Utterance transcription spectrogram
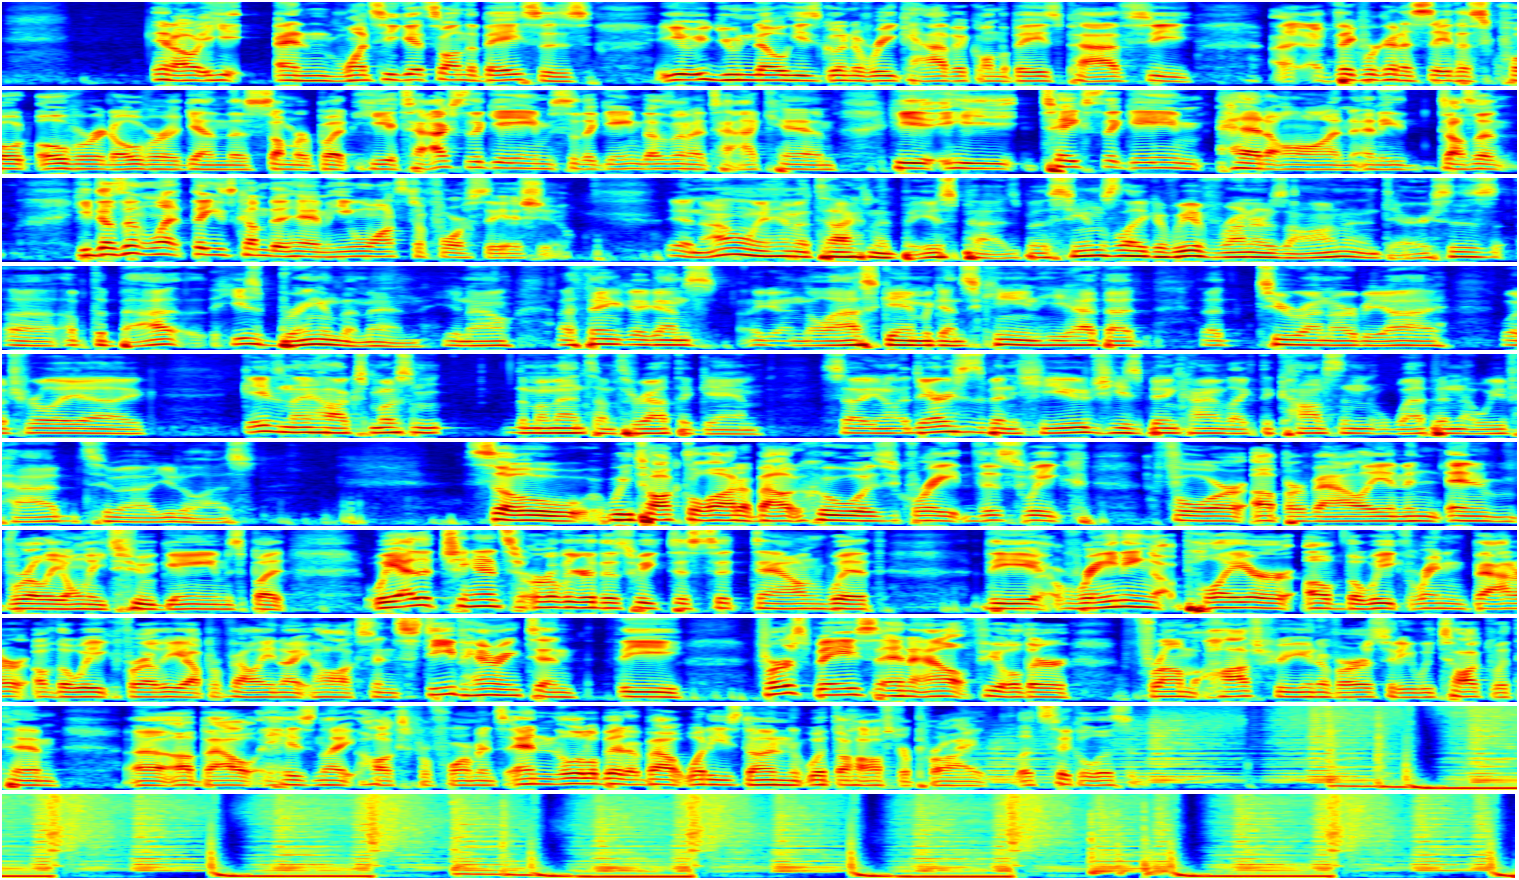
you know, he and once he gets on the bases, you you know he's going to wreak havoc on the base paths. He, I, I think we're going to say this quote over and over again this summer, but he attacks the game so the game doesn't attack him. He he takes the game head on and he doesn't he doesn't let things come to him. He wants to force the issue. Yeah, not only him attacking the base pads, but it seems like if we have runners on and Darius is uh, up the bat, he's bringing them in. You know, I think against again the last game against Keene, he had that that two run RBI, which really uh, gave the Nighthawks most of the momentum throughout the game. So you know, Darius has been huge. He's been kind of like the constant weapon that we've had to uh, utilize. So we talked a lot about who was great this week for Upper Valley and, and really only two games, but we had a chance earlier this week to sit down with the reigning player of the week, reigning batter of the week for the Upper Valley Nighthawks, and Steve Harrington, the first base and outfielder from Hofstra University. We talked with him uh, about his Nighthawks performance and a little bit about what he's done with the Hofstra Pride. Let's take a listen.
